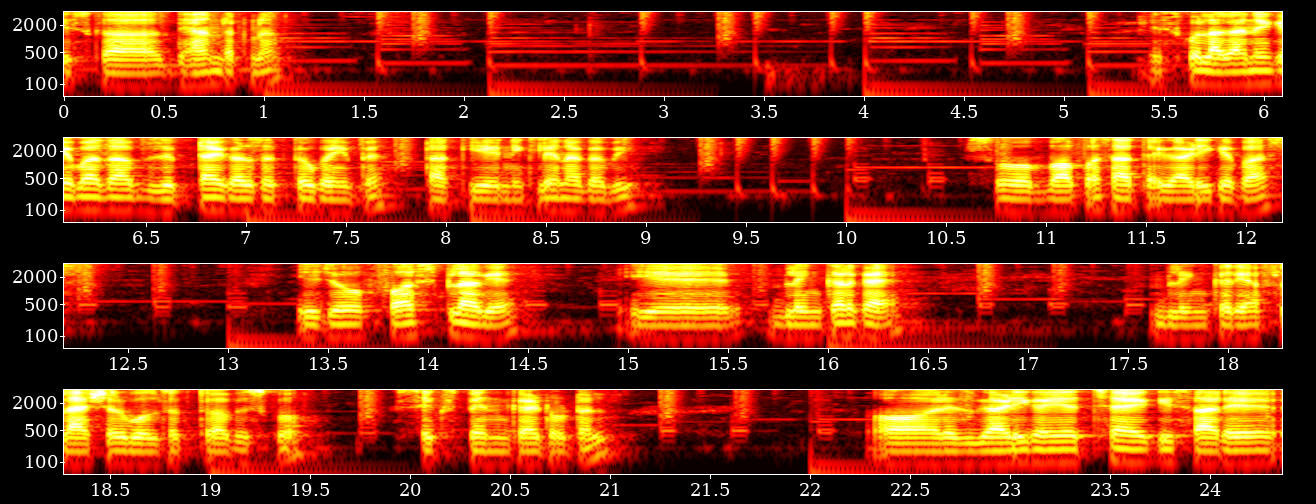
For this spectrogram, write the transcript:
इसका ध्यान रखना। इसको लगाने के बाद आप जिप टाई कर सकते हो कहीं पे, ताकि ये निकले ना कभी। सो अब वापस आते हैं गाड़ी के पास। ये जो फ़र्स्ट प्लग है, ये ब्लिंकर का है। ब्लिंकर या फ्लैशर बोल सकते हो आप इसको। सिक्स पिन का टोटल और इस गाड़ी का ये अच्छा है कि सारे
